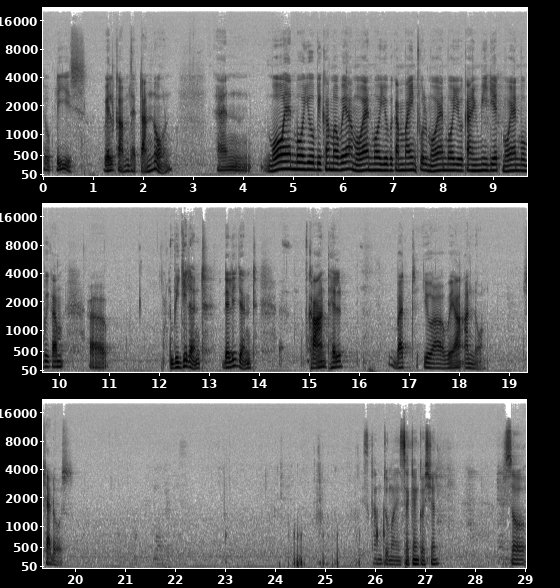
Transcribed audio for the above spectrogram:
So please welcome that unknown and more and more you become aware, more and more you become mindful, more and more you become immediate, more and more become uh, vigilant, diligent, can't help but you are aware unknown, shadows. Let's come to my second question. So,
